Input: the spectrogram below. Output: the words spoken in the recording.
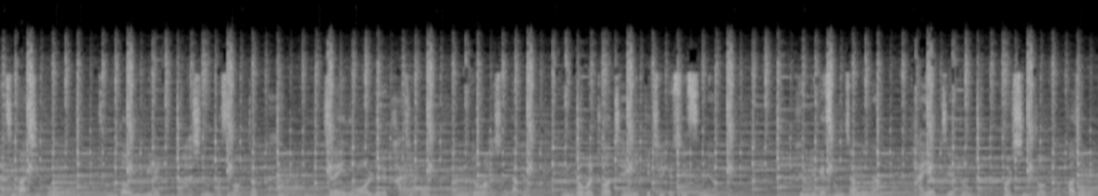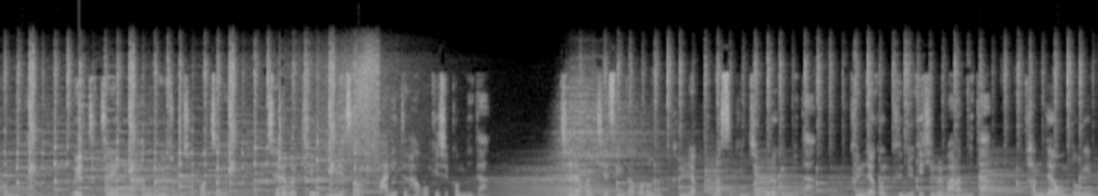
하지 마시고 좀 더 의미를 두고 하시는 것은 어떨까요? 트레이닝 원리를 가지고 운동을 하신다면 운동을 더 재미있게 즐길 수 있으며 근육의 성장이나 다이어트에도 훨씬 더 효과적일 겁니다. 웨이트 트레이닝을 하는 이유 중 첫 번째는 체력을 키우기 위해서 많이들 하고 계실 겁니다. 체력은 제 생각으로는 근력 플러스 근지구력입니다. 근력은 근육의 힘을 말합니다. 3대 운동인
